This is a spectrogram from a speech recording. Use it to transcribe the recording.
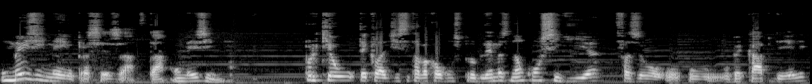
Um mês e meio para ser exato, tá? Um mês e meio. Porque o tecladista estava com alguns problemas, não conseguia fazer o, o, o backup dele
